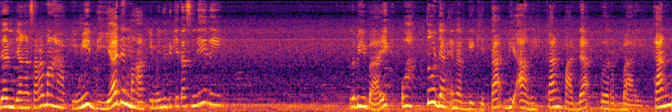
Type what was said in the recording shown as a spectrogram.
dan jangan sampai menghakimi dia dan menghakimi diri kita sendiri. Lebih baik waktu dan energi kita dialihkan pada perbaikan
